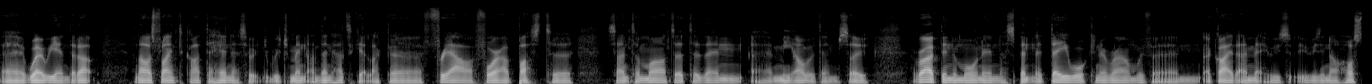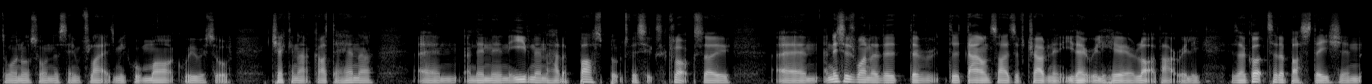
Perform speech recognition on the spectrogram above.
uh, where we ended up. And I was flying to Cartagena, so which, meant I then had to get like a three-hour, four-hour bus to Santa Marta to then uh, meet up with them. So arrived in the morning. I spent the day walking around with um, a guy that I met who was who was in our hostel and also on the same flight as me called Mark. We were sort of checking out Cartagena, um, and then in the evening I had a bus booked for six o'clock. So um, and this is one of the, the, the downsides of traveling that you don't really hear a lot about. Really, is I got to the bus station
